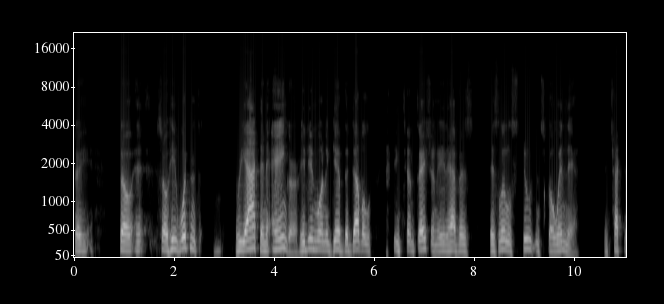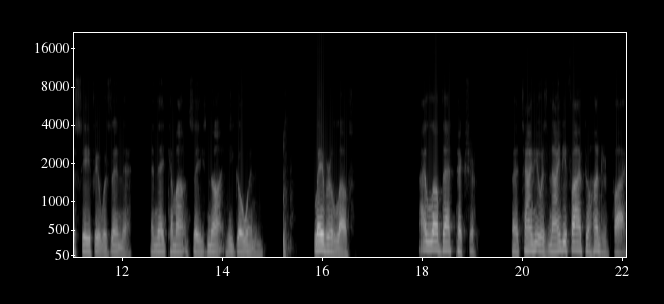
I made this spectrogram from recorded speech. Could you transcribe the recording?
So, he, so, eh, so he wouldn't react in anger. He didn't want to give the devil any temptation. He'd have his, his little students go in there and check to see if he was in there. And they'd come out and say he's not. And he'd go in and labor of love. I love that picture. By the time he was 95 to 105,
